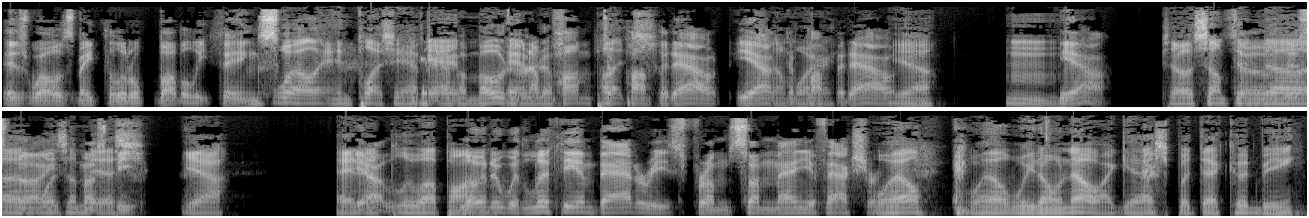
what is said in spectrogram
as well as make the little bubbly things. Well, and plus you have to have a motor and a to pump to pump it out. Yeah, somewhere. to pump it out. Yeah. Hmm. Yeah. So something So this uh, guy was must amiss. be- yeah. And Yeah, it blew up on Loaded him. with lithium batteries from some manufacturer. Well, well, we don't know, I guess, but that could be.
